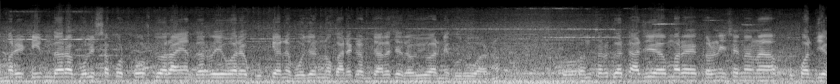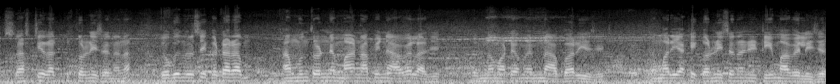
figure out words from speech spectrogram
અમારી ટીમ દ્વારા પોલીસ સપોર્ટ ફોર્સ દ્વારા અહીંયા દર રવિવારે ભૂખ્યા અને ભોજનનો કાર્યક્રમ ચાલે છે રવિવારને ગુરુવારનો. તો અંતર્ગત આજે અમારે કરણી સેનાના ઉપાધ્યક્ષ રાષ્ટ્રીય રાજપૂત કરણી સેનાના યોગેન્દ્રસિંહ કટારા આમંત્રણને માન આપીને આવેલા છે એમના માટે અમે એમને આભારીએ છીએ અમારી આખી કરણી સેનાની ટીમ આવેલી છે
